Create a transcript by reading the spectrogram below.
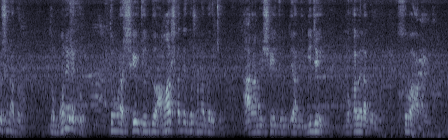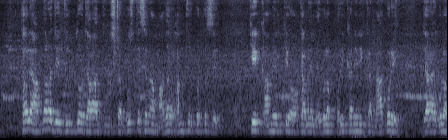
ঘোষণা করো, তো মনে রেখো, তোমরা সেই যুদ্ধ আমার সাথে ঘোষণা করেছ, আর আমি সেই যুদ্ধে আমি নিজে মোকাবেলা করব। সোবাহান আল্লাহ তাহলে আপনারা যে যুদ্ধ, যারা জিনিসটা বুঝতেছে না মাদার ভাঙচুর করতেছে কে কামেল কে অকামেল এগুলো পরীক্ষা নিরীক্ষা না করে যারা এগুলা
